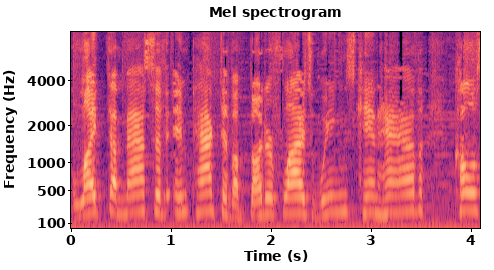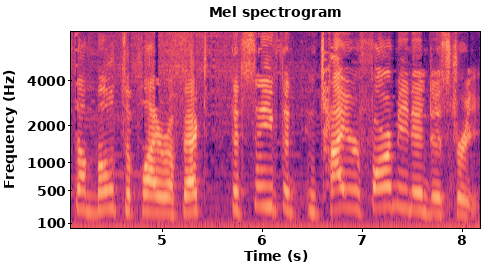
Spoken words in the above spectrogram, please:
like the massive impact of a butterfly's wings can have, caused a multiplier effect that saved the entire farming industry.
